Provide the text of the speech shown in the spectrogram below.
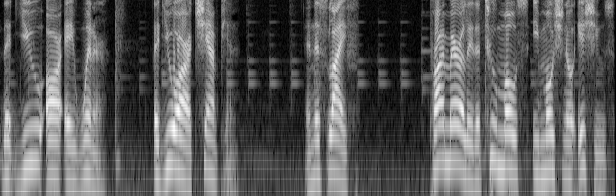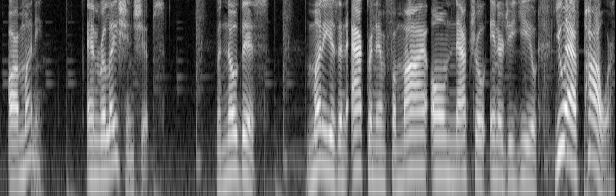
that you are a winner, that you are a champion. In this life, primarily the two most emotional issues are money and relationships. But know this money is an acronym for my own natural energy yield. You have power.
